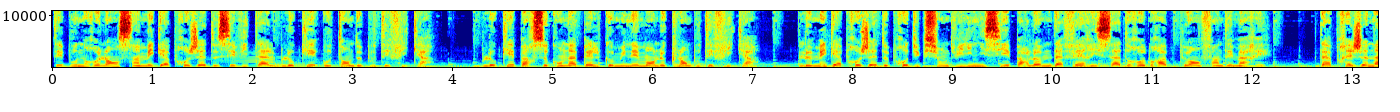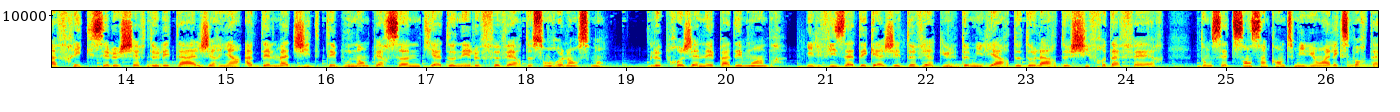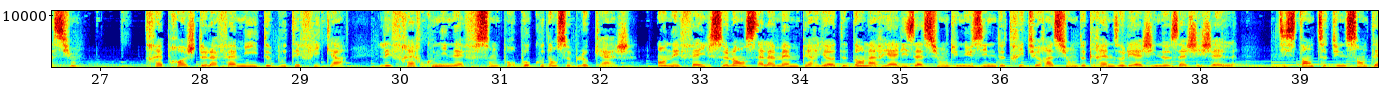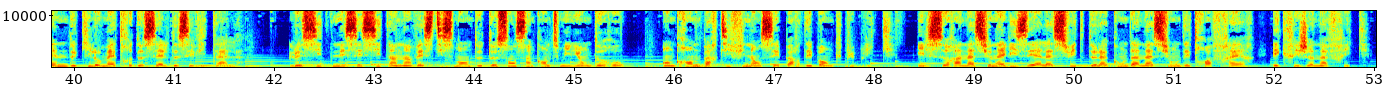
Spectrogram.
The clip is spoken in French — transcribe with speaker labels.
Speaker 1: Tebboune relance un méga projet de Cévital bloqué au temps de Bouteflika. Bloqué par ce qu'on appelle communément le clan Bouteflika, le méga projet de production d'huile initié par l'homme d'affaires Issad Rebrab peut enfin démarrer. D'après Jeune Afrique, c'est le chef de l'État algérien Abdelmajid Tebboune en personne qui a donné le feu vert de son relancement. Le projet n'est pas des moindres. Il vise à dégager 2,2 milliards de dollars de chiffre d'affaires, dont 750 millions à l'exportation. Très proche de la famille de Bouteflika, les frères Kouninef sont pour beaucoup dans ce blocage. En effet, ils se lancent à la même période dans la réalisation d'une usine de trituration de graines oléagineuses à Gigel, distante d'une centaine de kilomètres de celle de Cévital. Le site nécessite un investissement de 250 millions d'euros, en grande partie financé par des banques publiques. Il sera nationalisé à la suite de la condamnation des trois frères, écrit Jeune Afrique.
